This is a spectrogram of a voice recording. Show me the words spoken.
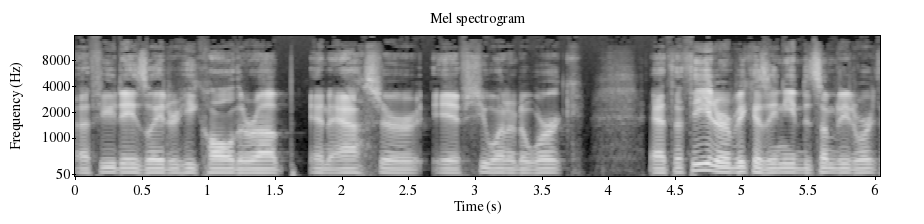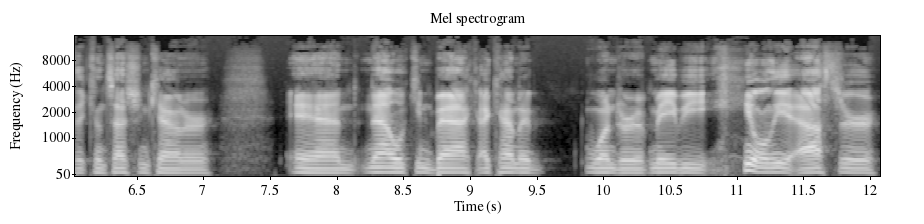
a few days later, he called her up and asked her if she wanted to work at the theater because he needed somebody to work the concession counter. And now looking back, I kind of wonder if maybe he only asked her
